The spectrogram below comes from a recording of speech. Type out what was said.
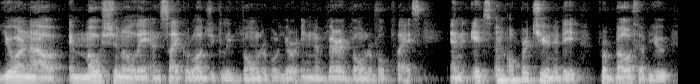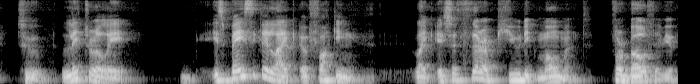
you are now emotionally and psychologically vulnerable. You're in a very vulnerable place. And it's an opportunity for both of you to literally, it's basically like a fucking like it's a therapeutic moment for both of you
